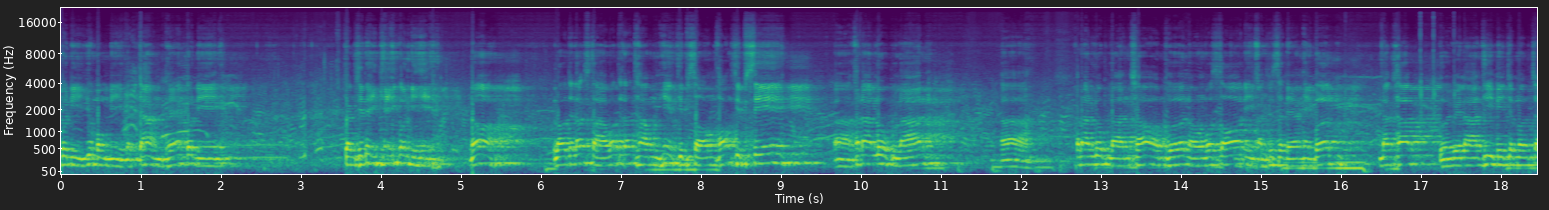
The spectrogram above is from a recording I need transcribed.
ก็นี่ยุ่มองนี้ก็จ้างแพงก็นี่จังสิได้ไงก็นี่เนาะเราจะรักษาวัฒนธรรมที่12ของ 14อ่คณะลูกหลานอ่า คณะลูกหลานชาวอำเภอหนองวัวซ้อนี่การแสดงให้เบิ้งนะครับ โดยเวลาที่มีจำนวนจ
